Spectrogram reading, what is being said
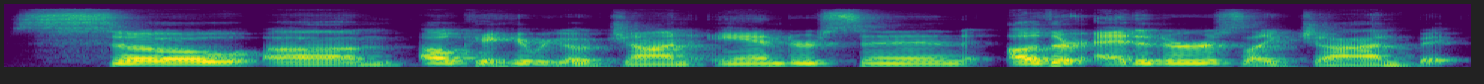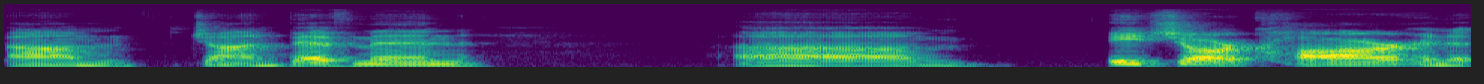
so um okay here we go john anderson other editors like john Be- um john Beavan um hr carr and uh,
